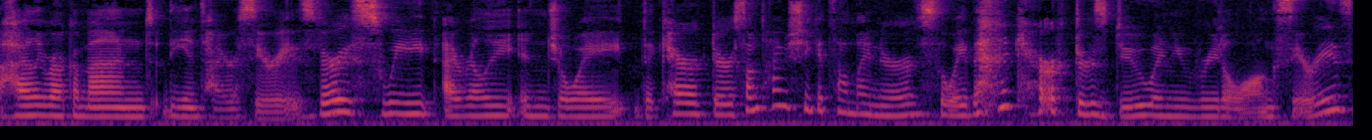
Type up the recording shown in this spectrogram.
highly recommend the entire series. Very sweet. I really enjoy the character. Sometimes she gets on my nerves the way that characters do when you read a long series.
